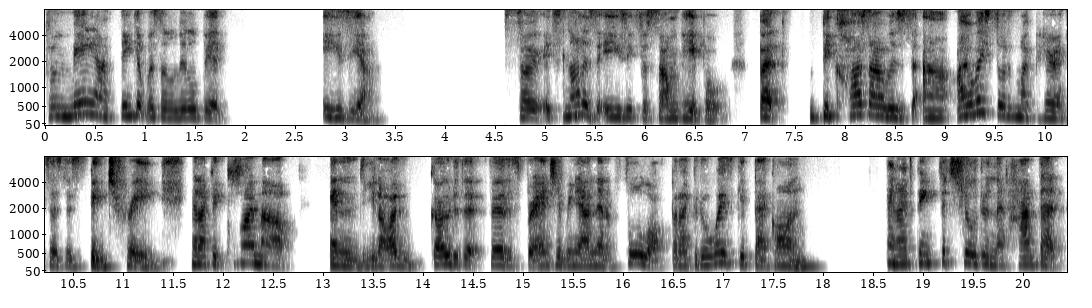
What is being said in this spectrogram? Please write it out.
for me, I think it was a little bit easier. So it's not as easy for some people, but because I was, uh, I always thought of my parents as this big tree, and I could climb up, and you know, I'd go to the furthest branch every now and then and fall off, but I could always get back on. And I think for children that have that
